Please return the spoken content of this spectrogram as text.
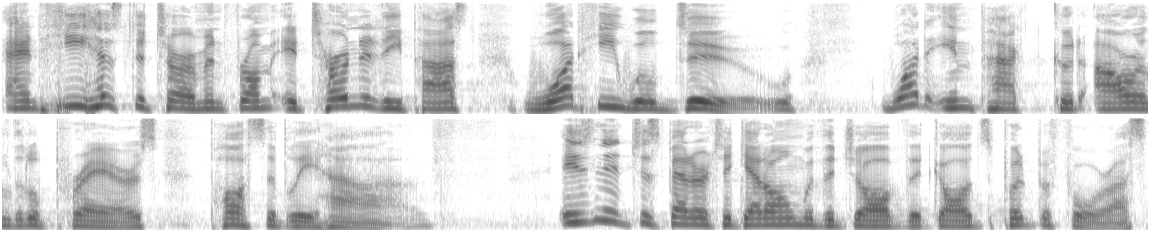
and He has determined from eternity past what He will do, what impact could our little prayers possibly have? Isn't it just better to get on with the job that God's put before us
